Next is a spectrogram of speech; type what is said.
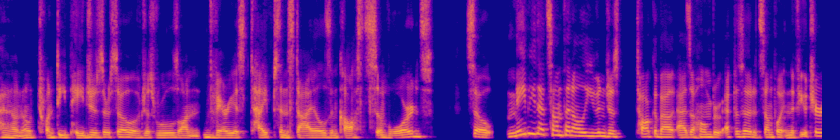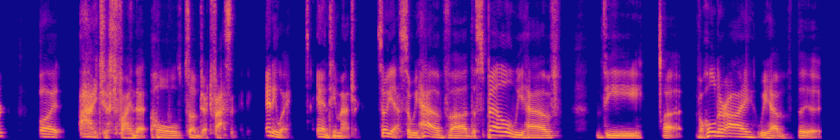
I don't know, 20 pages or so of just rules on various types and styles and costs of wards. So maybe that's something I'll even just talk about as a homebrew episode at some point in the future. But I just find that whole subject fascinating. Anyway, anti magic. So, yeah, so we have uh, the spell, we have the uh, Beholder Eye, we have the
